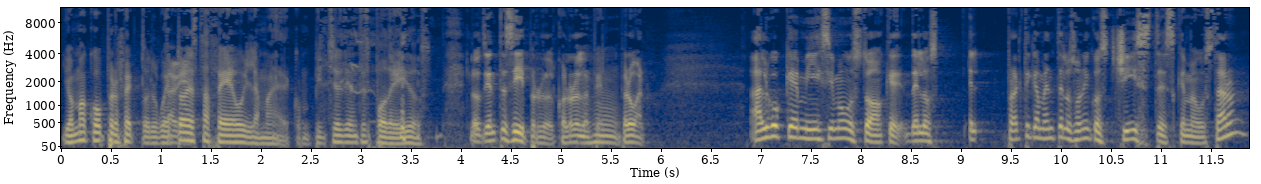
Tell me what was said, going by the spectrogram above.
Yo me acuerdo perfecto. El güey Está todavía está feo y la madre, con pinches dientes podridos. Los dientes sí, pero el color de la piel. Pero bueno. Algo que a mí sí me gustó, que de los... el- prácticamente los únicos chistes que me gustaron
